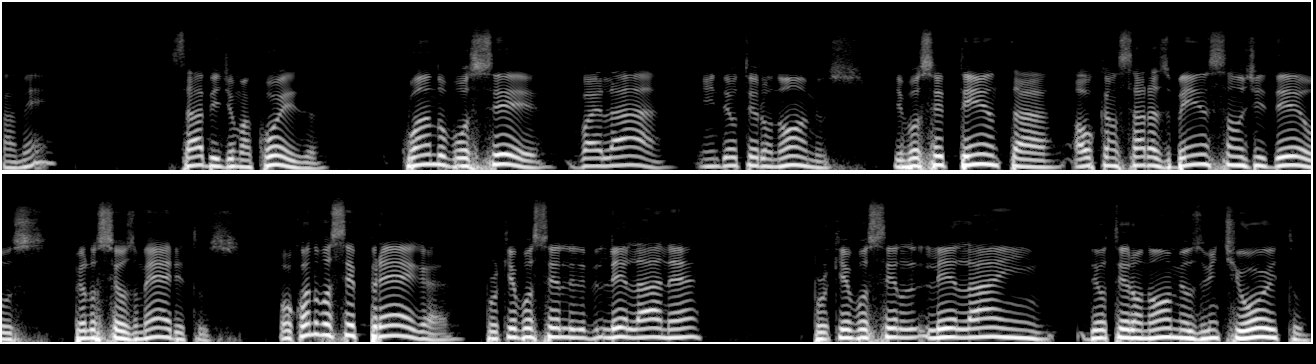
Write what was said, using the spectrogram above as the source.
Amém? Sabe de uma coisa? Quando você vai lá em Deuteronômios e você tenta alcançar as bênçãos de Deus pelos seus méritos, ou quando você prega, porque você lê lá, né? Porque você lê lá em Deuteronômios 28,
